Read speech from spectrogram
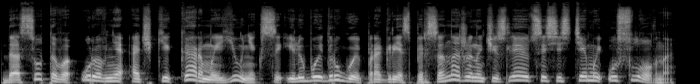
До сотого уровня очки кармы, юниксы и любой другой прогресс персонажа начисляются системой условно.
